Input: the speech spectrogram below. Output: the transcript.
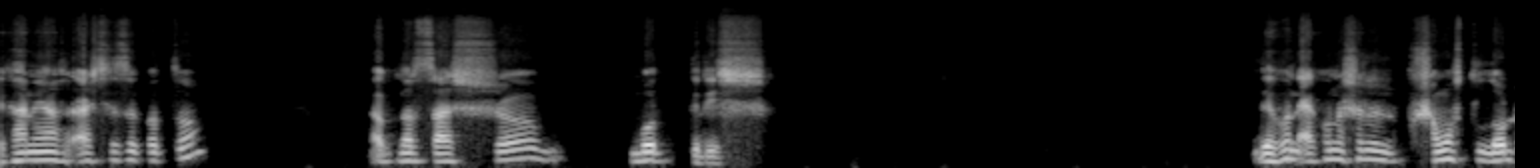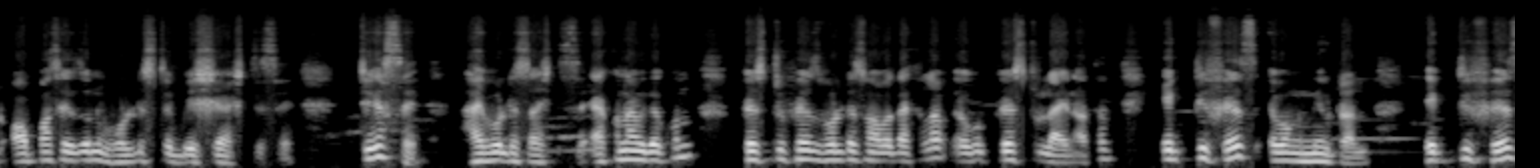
এখানে আসতেছে কত? আপনার চারশো বত্রিশ। দেখুন, এখন আসলে সমস্ত লোড অফ আছে এই জন্য ভোল্টেজটা বেশি আসতেছে। ঠিক আছে? হাই ভোল্টেজ আসতেছে। এখন আমি দেখুন ফেস টু ফেস ভোল্টেজ মাপা দেখালাম এবং ফেস টু লাইন অর্থাৎ একটি ফেজ এবং নিউট্রাল একটি ফেজ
